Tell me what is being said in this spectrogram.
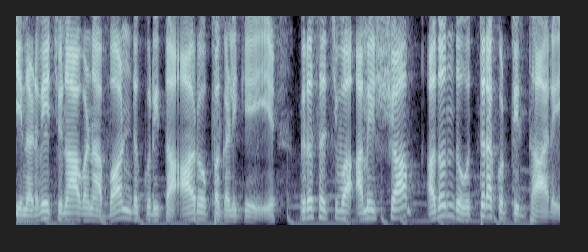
ಈ ನಡುವೆ ಚುನಾವಣಾ ಬಾಂಡ್ ಕುರಿತ ಆರೋಪಗಳಿಗೆ ಗೃಹ ಸಚಿವ ಅಮಿತ್ ಶಾ ಅದೊಂದು ಉತ್ತರ ಕೊಟ್ಟಿದ್ದಾರೆ.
